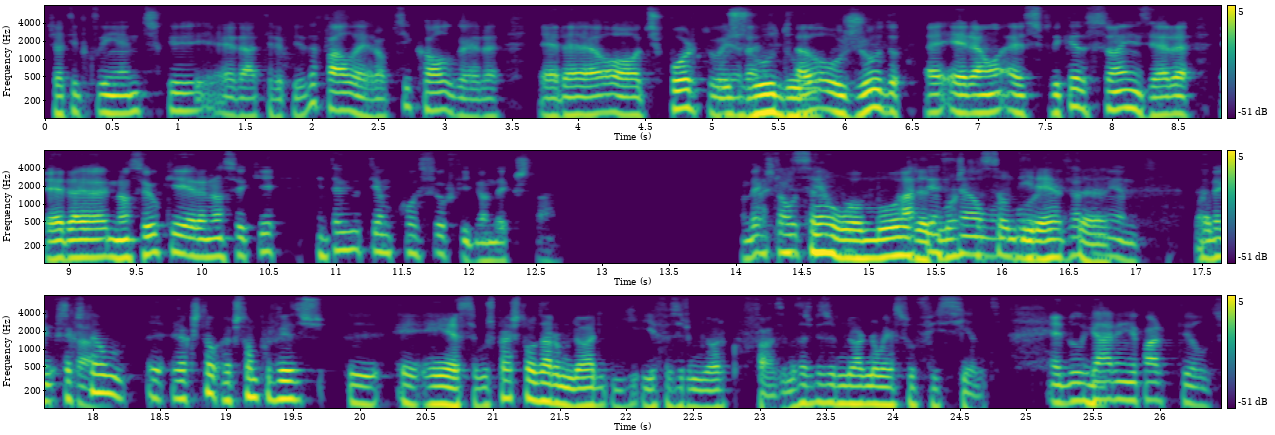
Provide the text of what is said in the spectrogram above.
já tive clientes que era a terapia da fala, era o psicólogo, era, era o desporto, O era judo. a- o judo, a- eram as explicações, era, era não sei o quê, era não sei o quê. Então e o tempo com o seu filho, onde é que está? Onde é que está o atenção, tempo? o amor, a, atenção, demonstração amor, direta. Exatamente. Onde é que a, questão, a, questão, a questão, por vezes, eh, é, é essa. Os pais estão a dar o melhor e, e a fazer o melhor que fazem, mas às vezes o melhor não é suficiente. É delegarem a parte deles.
